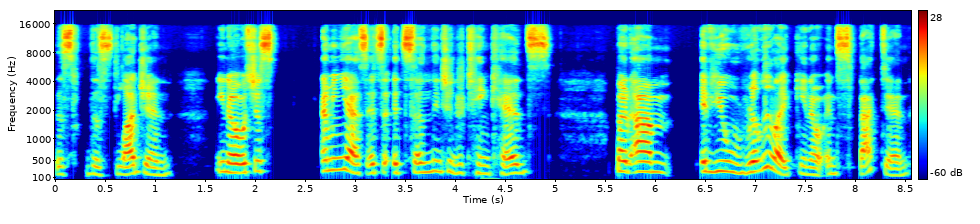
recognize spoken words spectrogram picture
this this legend you know, it's just I mean, yes, it's it's something to entertain kids, but um if you really like, you know, inspect it,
